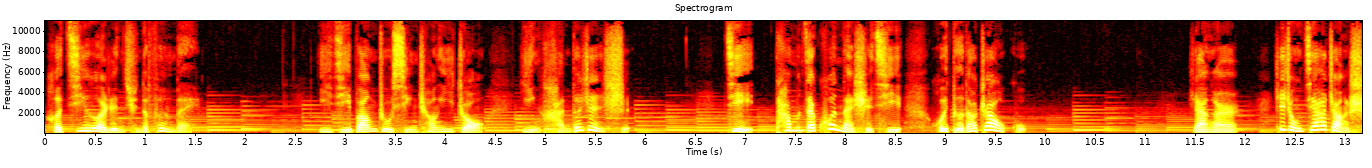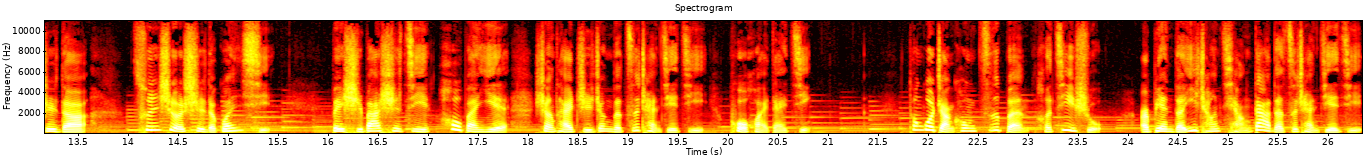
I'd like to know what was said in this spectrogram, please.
和饥饿人群的氛围。以及帮助形成一种隐含的认识，即他们在困难时期会得到照顾。然而，这种家长式的、村社式的关系，被18世纪后半叶上台执政的资产阶级破坏殆尽。通过掌控资本和技术而变得异常强大的资产阶级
